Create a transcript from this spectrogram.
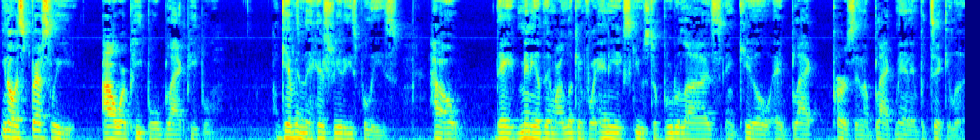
you know, especially our people, black people, given the history of these police, how they, many of them are looking for any excuse to brutalize and kill a black person, a black man in particular.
